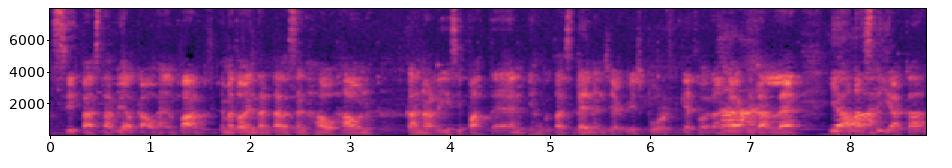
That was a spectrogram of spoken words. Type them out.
sit päästään vielä kauheampaan. Ja mä toin tän tällaisen hauhaun kanariisipateen, ihan kuin taisi Ben Jerry's purkki, että voidaan Älä. kaikki tälleen ihanasti jakaa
